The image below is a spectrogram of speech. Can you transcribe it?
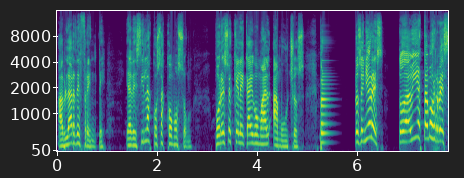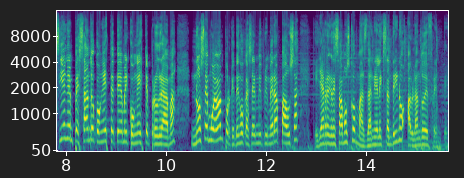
a hablar de frente y a decir las cosas como son. Por eso es que le caigo mal a muchos. Pero, pero señores, Todavía estamos recién empezando con este tema y con este programa. No se muevan porque tengo que hacer mi primera pausa, que ya regresamos con más. Dani Alexandrino hablando de frente.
